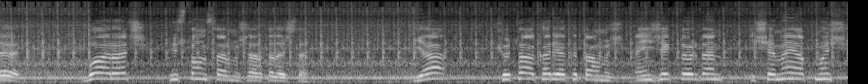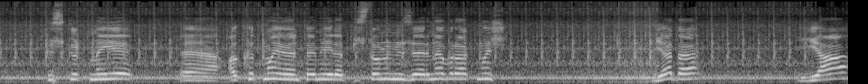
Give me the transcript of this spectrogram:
Evet. Bu araç piston sarmış arkadaşlar. Ya kötü akaryakıt almış. Enjektörden işeme yapmış. Püskürtmeyi e, akıtma yöntemiyle pistonun üzerine bırakmış. Ya da yağ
